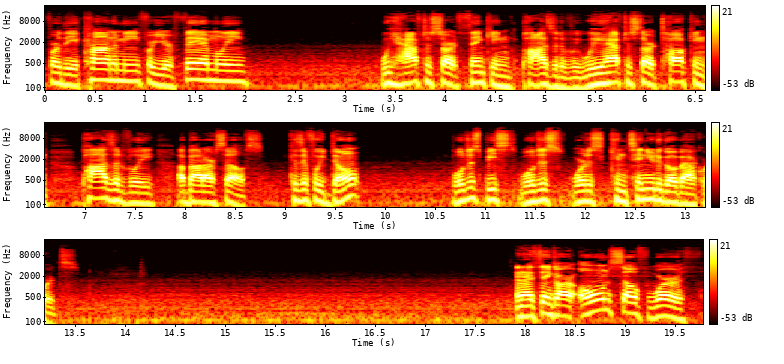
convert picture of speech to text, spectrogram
for the economy, for your family. We have to start thinking positively. We have to start talking positively about ourselves. Because if we don't, we'll just be we'll just we'll just continue to go backwards. And I think our own self-worth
